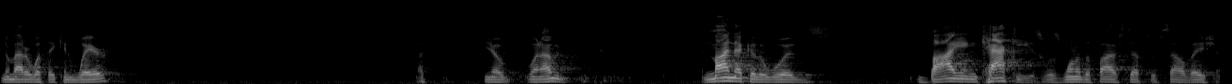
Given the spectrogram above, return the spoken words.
No matter what they can wear. you know, when I was in my neck of the woods, buying khakis was one of the five steps of salvation.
